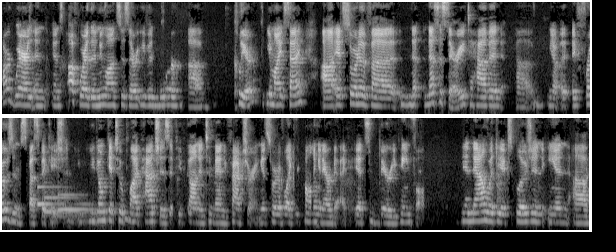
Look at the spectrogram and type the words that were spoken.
hardware and, and software, the nuances are even more uh, clear, you might say. Uh, it's sort of uh, ne necessary to have an um, you know, a, a, frozen specification. You, don't get to apply patches if you've gone into manufacturing. It's sort of like recalling an airbag. It's very painful. And now with the explosion in uh,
